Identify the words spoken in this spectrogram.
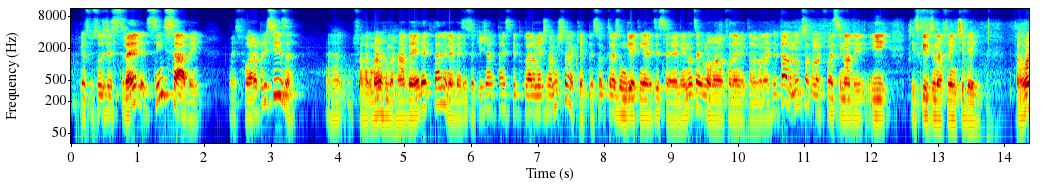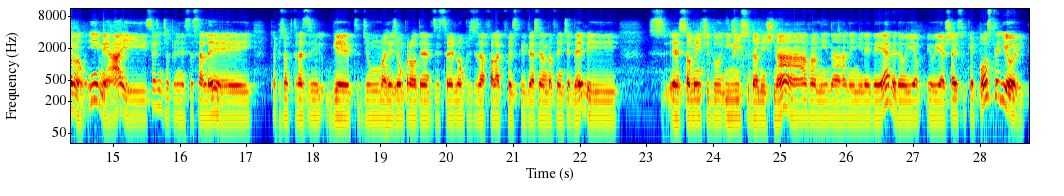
Porque as pessoas de Israel sim sabem, mas fora precisa. Ah, fala tá mas isso aqui já está escrito claramente na Mishnah, que a pessoa que traz um gueto em Eretz Israel não está não precisa falar que foi assinado e, e escrito na frente dele. Fala, não, e se a gente aprendesse essa lei, que a pessoa que traz get de uma região para outra de Israel não precisa falar que foi escrito assinado na frente dele, e é somente do início da Mishnah, Avamina Eved, eu ia, eu ia achar isso que é posteriori,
